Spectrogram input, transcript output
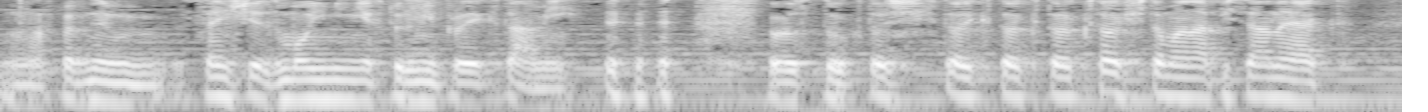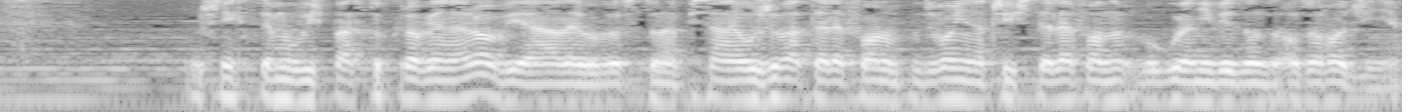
w pewnym sensie z moimi niektórymi projektami. po prostu ktoś, kto, kto, kto, ktoś, kto ma napisane jak już nie chcę mówić pastu krowie na rowie, ale po prostu napisane używa telefonu, dzwoni na czyjś telefon, w ogóle nie wiedząc o co chodzi, nie?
